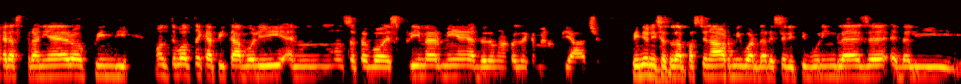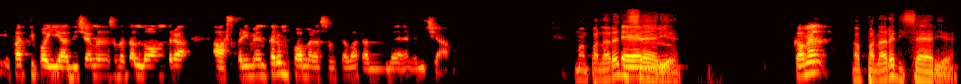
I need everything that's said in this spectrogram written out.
era straniero, quindi molte volte capitavo lì e non, non sapevo esprimermi ed è una cosa che a me non piace. Quindi ho iniziato ad appassionarmi, a guardare serie tv in inglese e da lì, infatti poi a dicembre sono andata a Londra a sperimentare un po', me la sono cavata bene, diciamo. Ma a parlare di ehm... serie. Come? A parlare di serie.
